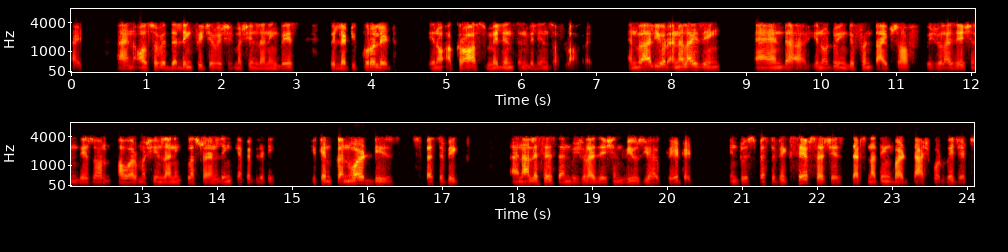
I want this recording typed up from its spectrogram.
right? And also with the link feature, which is machine learning based, will let you correlate, you know, across millions and millions of logs, right? And while you're analyzing and, uh, you know, doing different types of visualization based on our machine learning cluster and link capability, you can convert these specific analysis and visualization views you have created into specific safe searches that's nothing but dashboard widgets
